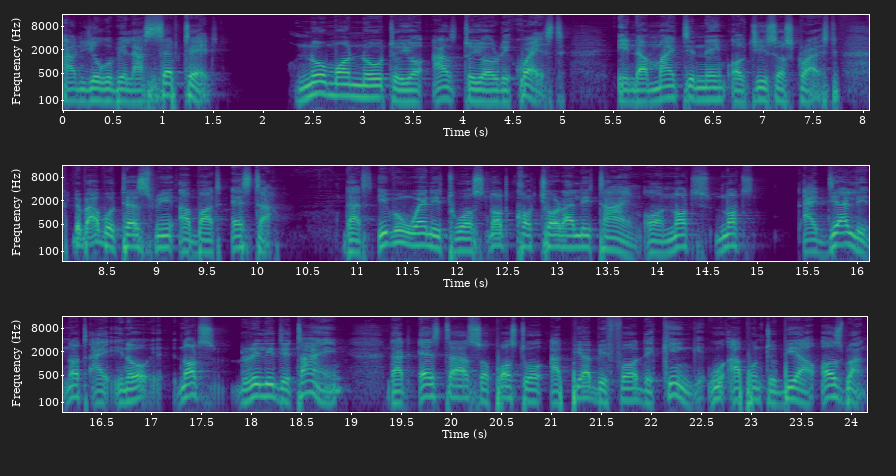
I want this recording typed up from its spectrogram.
and you will be accepted. No more no to your answer to your request in the mighty name of Jesus Christ. The Bible tells me about Esther that even when it was not culturally time or not not ideally not I you know not really the time that Esther supposed to appear before the king who happened to be her husband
